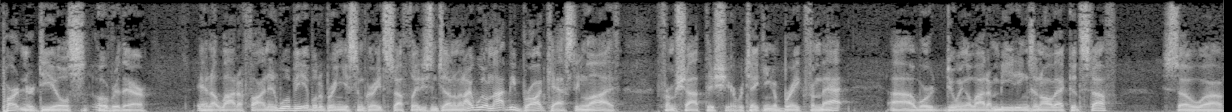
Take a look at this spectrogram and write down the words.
partner deals over there and a lot of fun. And we'll be able to bring you some great stuff, ladies and gentlemen. I will not be broadcasting live from SHOT this year. We're taking a break from that. Uh, we're doing a lot of meetings and all that good stuff. So uh,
